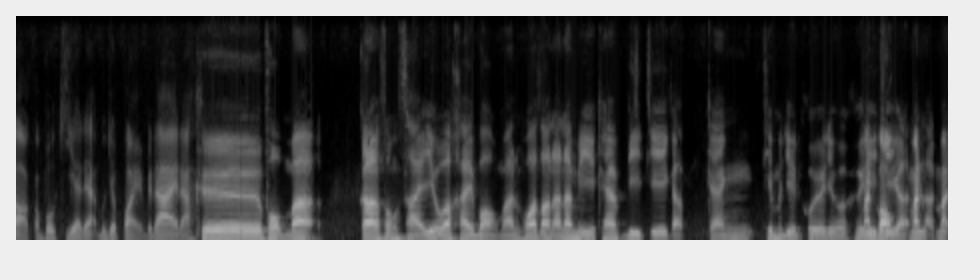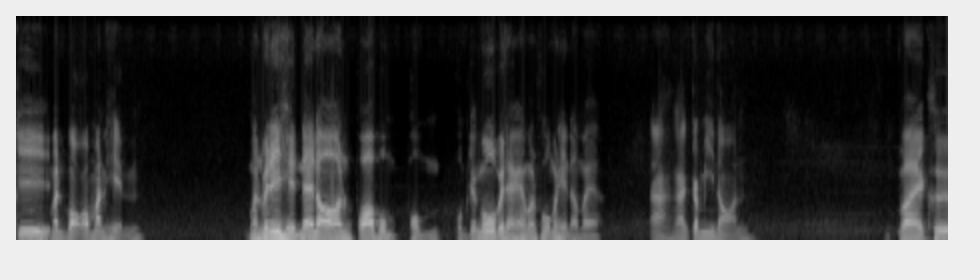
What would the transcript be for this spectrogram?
ต่อกับพวกเคียเนี่ยมึงจะปล่อยไม่ได้นะคือผมอะกำลังสงสัยอยู่ว่าใครบอกมัน เพราะว่าตอนนั้นน่ะมีแค่ดีจีกับ แก๊งที่มันยืนคุยกันอยู่ก็คือมัดีบอกจีกับมันลักมันกี้มันบอกว่ามันเห็น มันไม่ได้เห็นแน่นอน เพราะว่าผมผมผมจะโง่ไปแทงให้มันพวกมันเห็นทำไมอะอะงั้นก็มีหนอนไม่คือ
